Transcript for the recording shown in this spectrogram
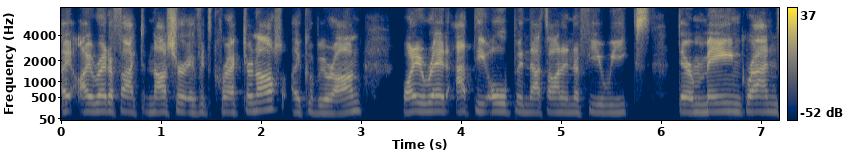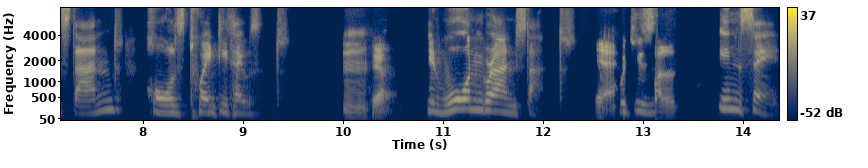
I I read a fact, not sure if it's correct or not. I could be wrong. What I read at the Open that's on in a few weeks, their main grandstand holds twenty thousand. Mm. Yeah. In one grandstand. Yeah. Which is Well, insane.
